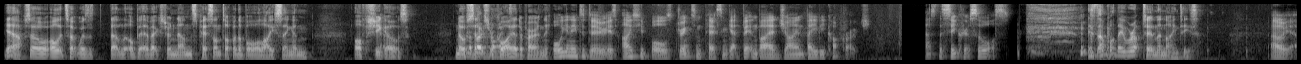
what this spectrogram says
yeah, so all it took was that little bit of extra nun's piss on top of the ball icing, and off she goes. No sex bug bite. required, apparently. All you need to do is ice your balls, drink some piss, and get bitten by a giant baby cockroach. That's the secret sauce. Is that what they were up to in the nineties? Oh yeah.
